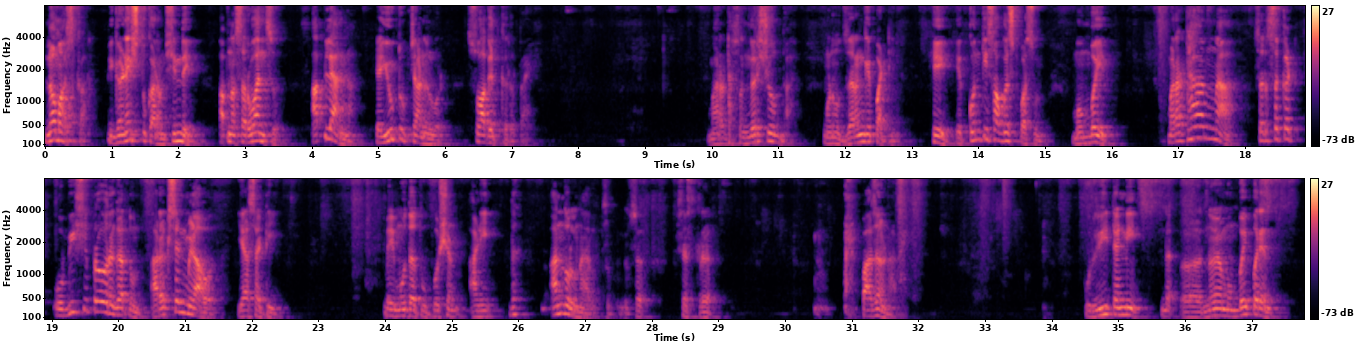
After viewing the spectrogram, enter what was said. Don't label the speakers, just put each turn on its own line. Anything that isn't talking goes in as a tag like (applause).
नमस्कार. मी गणेश तुकाराम शिंदे आपणा सर्वांचं आपल्या अण्णा या यूट्यूब चॅनलवर स्वागत करत आहे. मराठा संघर्ष योद्धा मनोज जरांगे पाटील हे एकोणतीस ऑगस्टपासून मुंबईत मराठांना सरसकट ओबीसी प्रवर्गातून आरक्षण मिळावं यासाठी बेमुदत उपोषण आणि आंदोलनाचं शस्त्र पाजळणार. पूर्वी त्यांनी न नव्या मुंबईपर्यंत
